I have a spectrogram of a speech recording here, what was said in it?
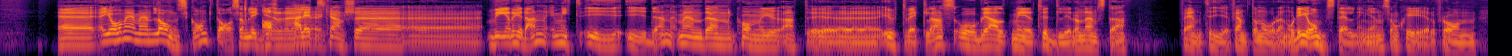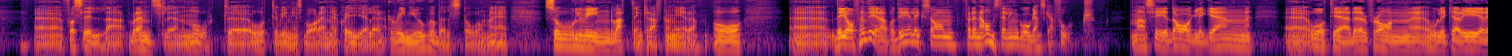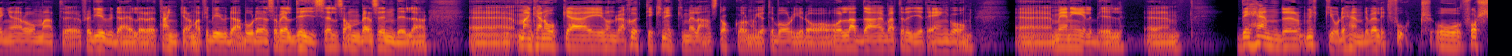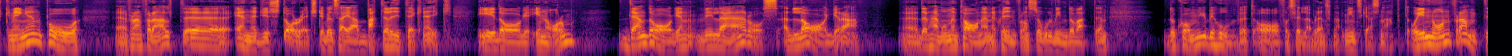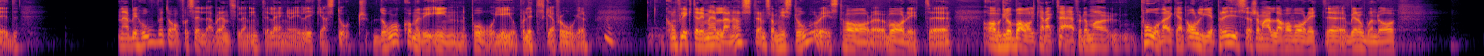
Eh, jag har med mig en långskånk då som ligger ja, eh, kanske, eh, vi är redan mitt i, i den men den kommer ju att eh, utvecklas och bli allt mer tydlig de närmsta 5, 10, 15 åren och det är omställningen som sker från Eh, fossila bränslen mot eh, återvinningsbar energi eller renewables då med sol, vind, vattenkraft med mera. Och, eh, det jag funderar på det är liksom, för den här omställningen går ganska fort. Man ser dagligen eh, åtgärder från eh, olika regeringar om att eh, förbjuda eller tankar om att förbjuda både såväl diesel som bensinbilar. Eh, man kan åka i 170 knyck mellan Stockholm och Göteborg idag och ladda batteriet en gång eh, med en elbil. Eh, det händer mycket och det händer väldigt fort. Och forskningen på eh, framförallt eh, energy storage, det vill säga batteriteknik, är idag enorm. Den dagen vi lär oss att lagra eh, den här momentana energin från sol, vind och vatten då kommer ju behovet av fossila bränslen att minska snabbt. Och i någon framtid när behovet av fossila bränslen inte längre är lika stort, då kommer vi in på geopolitiska frågor. Mm. Konflikter i Mellanöstern som historiskt har varit eh, av global karaktär för de har påverkat oljepriser som alla har varit eh, beroende av.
